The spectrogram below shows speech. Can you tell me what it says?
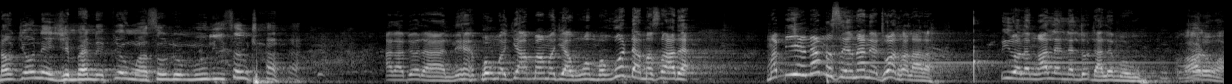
နောက်ကျောင်းနဲ့ရင်ဘတ်နဲ့ပြုတ်မှဆိုလို့မူလီစုပ်ထားတာအဲ့ဒါပြောတာနင်ပုံမကြမမကြဝမဝတ်တာမစားတဲ့မပြင်းနဲ့မစင်နဲ့ထွက်ထွက်လာတာပြီးတော့လည်းငါလည်းနဲ့လွတ်တာလည်းမဟုတ်ဘူးဘာတော့ဟာ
